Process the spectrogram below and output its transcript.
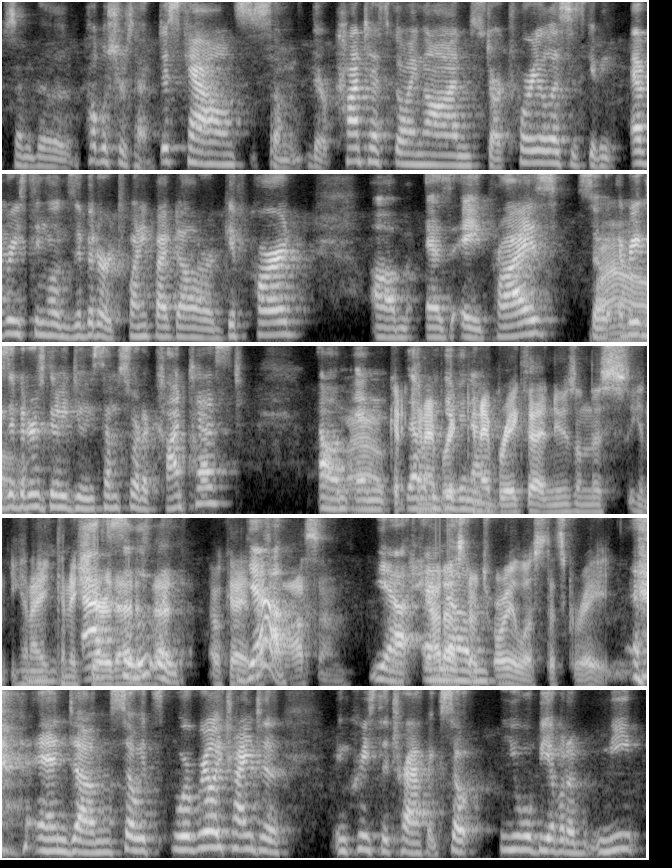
some of the publishers have discounts, some there are contests going on. Startorialist is giving every single exhibitor a $25 gift card um, as a prize. So wow. every exhibitor is going to be doing some sort of contest. Um, Wow. and can, can I break, can I break that news on this? Can, can I can I share that? Absolutely. that? Okay. Yeah. That's awesome. Yeah, Shout and, out um, Startorialist. That's great. and um, so it's we're really trying to increase the traffic. So you will be able to meet,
